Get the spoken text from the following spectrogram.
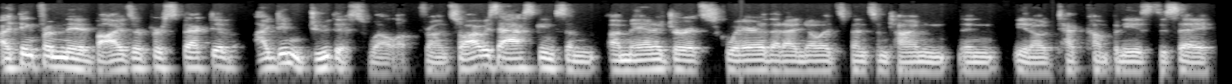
I think from the advisor perspective, I didn't do this well up front. So I was asking some a manager at Square that I know had spent some time in, in you know tech companies to say,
